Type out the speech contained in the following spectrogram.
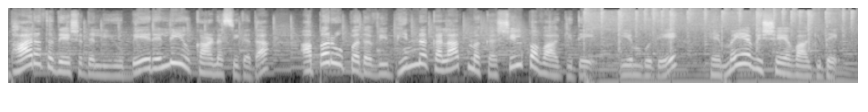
ಭಾರತ ದೇಶದಲ್ಲಿಯೂ ಬೇರೆಲ್ಲಿಯೂ ಕಾಣಸಿಗದ ಅಪರೂಪದ ವಿಭಿನ್ನ ಕಲಾತ್ಮಕ ಶಿಲ್ಪವಾಗಿದೆ ಎಂಬುದೇ ಹೆಮ್ಮೆಯ ವಿಷಯವಾಗಿದೆ.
